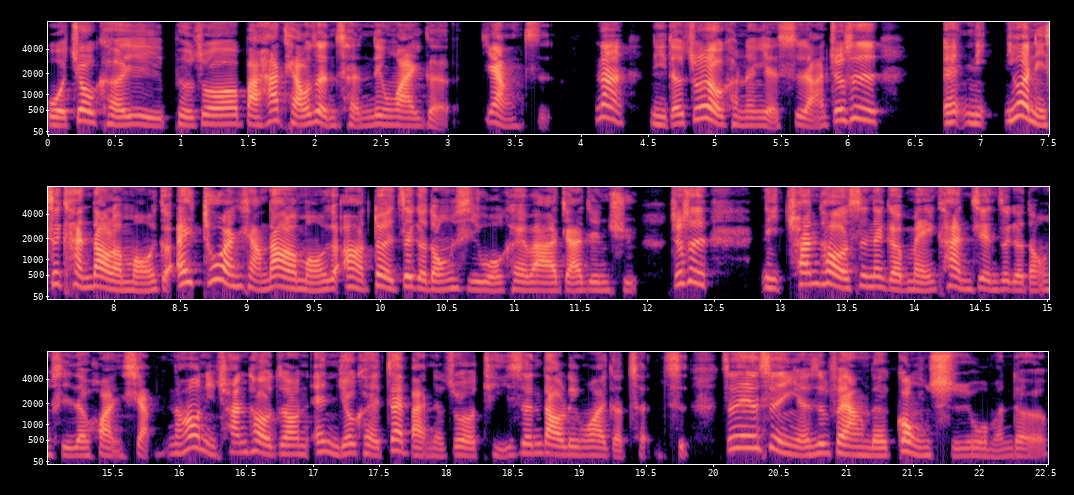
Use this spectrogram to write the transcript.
我就可以，比如说把它调整成另外一个样子。那你的桌游可能也是啊，就是。哎，你因为你是看到了某一个，哎，突然想到了某一个啊，对，这个东西我可以把它加进去。就是你穿透的是那个没看见这个东西的幻象，然后你穿透之后，哎，你就可以再把你的作用提升到另外一个层次。这件事情也是非常的共识。我们的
